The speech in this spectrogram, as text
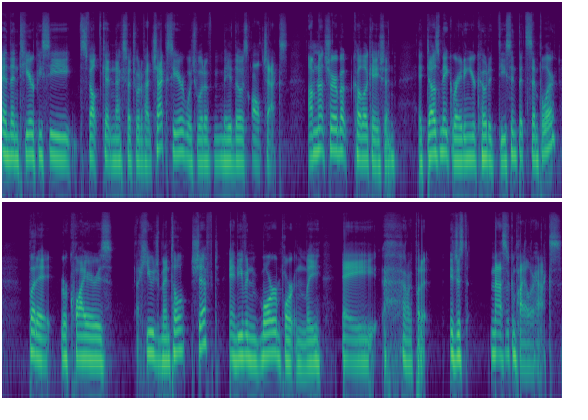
And then TRPC, SvelteKit, and NextFetch would have had checks here, which would have made those all checks. I'm not sure about colocation. It does make writing your code a decent bit simpler, but it requires a huge mental shift. And even more importantly, a how do I put it? It's just massive compiler hacks.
